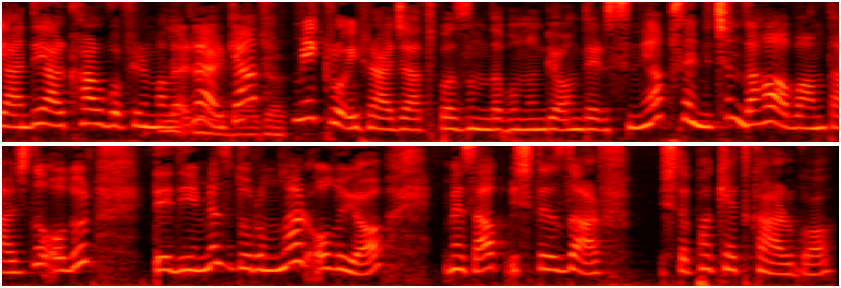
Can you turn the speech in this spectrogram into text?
Yani diğer kargo firmaları Mikro derken ihracat. mikro ihracat bazında bunun gönderisini yap. Senin için daha avantajlı olur dediğimiz durumlar oluyor. Mesela işte zarf, işte paket kargo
